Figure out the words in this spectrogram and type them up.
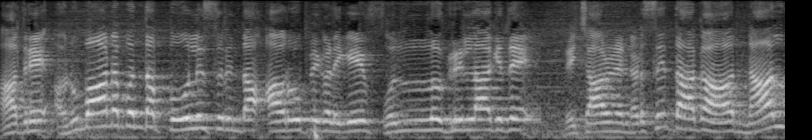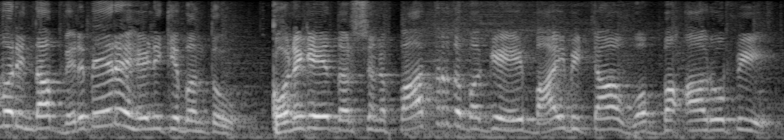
ಆದ್ರೆ ಅನುಮಾನ ಬಂದ ಪೊಲೀಸರಿಂದ ಆರೋಪಿಗಳಿಗೆ ಫುಲ್ ಗ್ರಿಲ್ ಆಗಿದೆ. ವಿಚಾರಣೆ ನಡೆಸಿದ್ದಾಗ ನಾಲ್ವರಿಂದ ಬೇರೆ ಬೇರೆ ಹೇಳಿಕೆ ಬಂತು. ಕೊನೆಗೆ ದರ್ಶನ ಪಾತ್ರದ ಬಗ್ಗೆ ಬಾಯಿಬಿಟ್ಟ ಒಬ್ಬ ಆರೋಪಿ.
